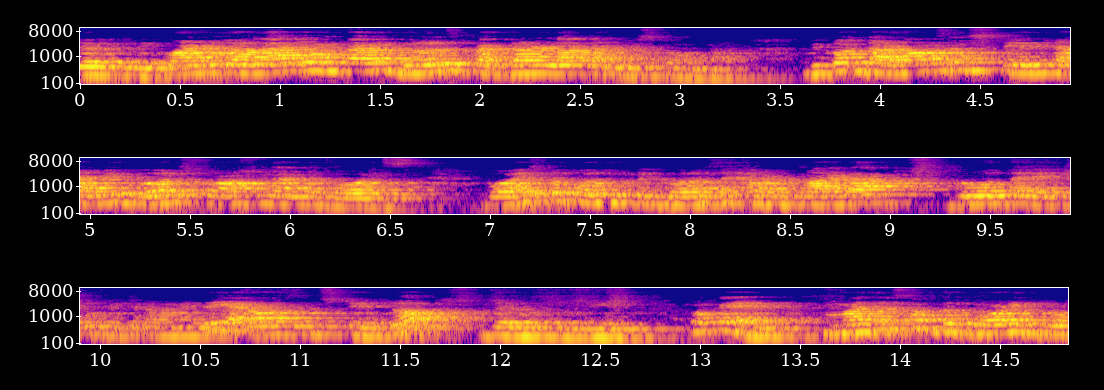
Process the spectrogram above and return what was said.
జరుగుతుంది. వాళ్ళు అలాగే ఉంటారు గర్ల్స్ పెద్దవాళ్ళలా కనిపిస్తూ ఉంటారు. Because the adoption stage have a girls faster than the boys బాయ్స్తో పోల్చుకుంటే గర్ల్స్ అనే వాళ్ళు త్వరగా గ్రోత్ అనేది చూపించడం అనేది అడాప్షన్ స్టేజ్లో జరుగుతుంది. Okay mothers of the body grow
